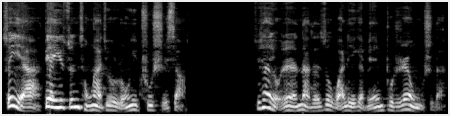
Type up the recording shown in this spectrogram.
所以啊，便于遵从啊，就容易出实效。就像有的人呢，在做管理给别人布置任务似的，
